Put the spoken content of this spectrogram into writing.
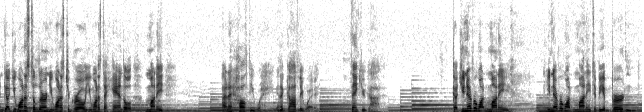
And God, you want us to learn, you want us to grow, you want us to handle money in a healthy way, in a godly way. Thank you, God. God, you never want money, you never want money to be a burden.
